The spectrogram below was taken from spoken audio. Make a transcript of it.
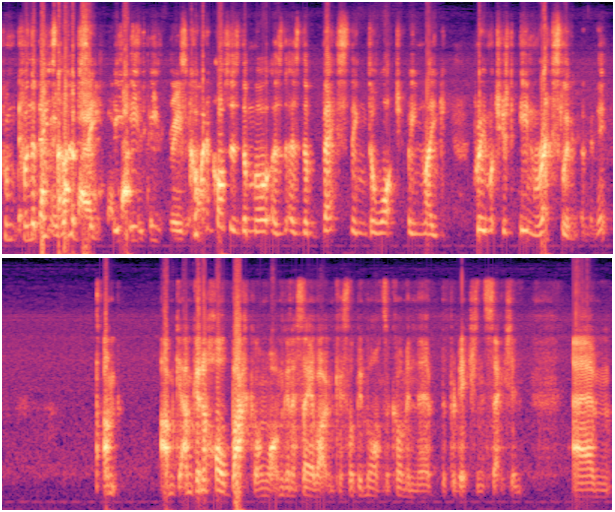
from, from the bits that I've seen, guy he, that he, I he's coming across as the mo as, as the best thing to watch in like pretty much just in wrestling at the minute. I'm I'm going to hold back on what I'm going to say about him because there'll be more to come in the, the predictions section. Um,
